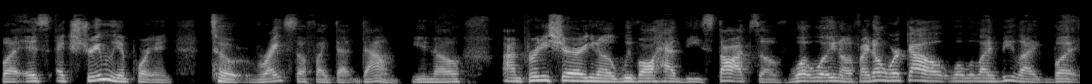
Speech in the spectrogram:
But it's extremely important to write stuff like that down. You know, I'm pretty sure, you know, we've all had these thoughts of what will, you know, if I don't work out, what will life be like? But,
